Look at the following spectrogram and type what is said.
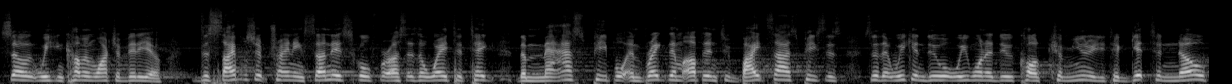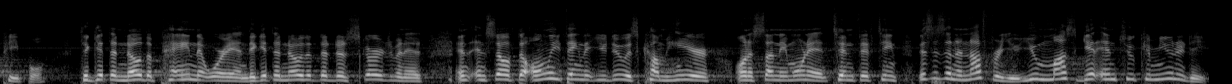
so we can come and watch a video. Discipleship training, Sunday school for us is a way to take the mass people and break them up into bite sized pieces so that we can do what we want to do called community, to get to know people, to get to know the pain that we're in, to get to know that the discouragement is. And, and so if the only thing that you do is come here on a Sunday morning at 10:15, this isn't enough for you. You must get into community.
